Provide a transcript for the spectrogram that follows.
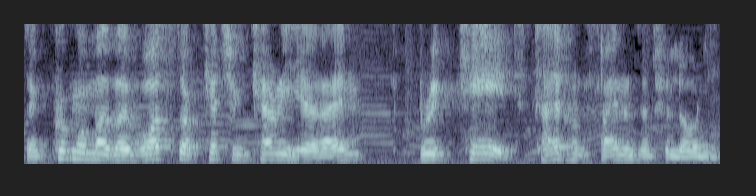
Dann gucken wir mal bei Warstock Catch and Carry hier rein. Brigade, Teil von Finance and Filoni.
